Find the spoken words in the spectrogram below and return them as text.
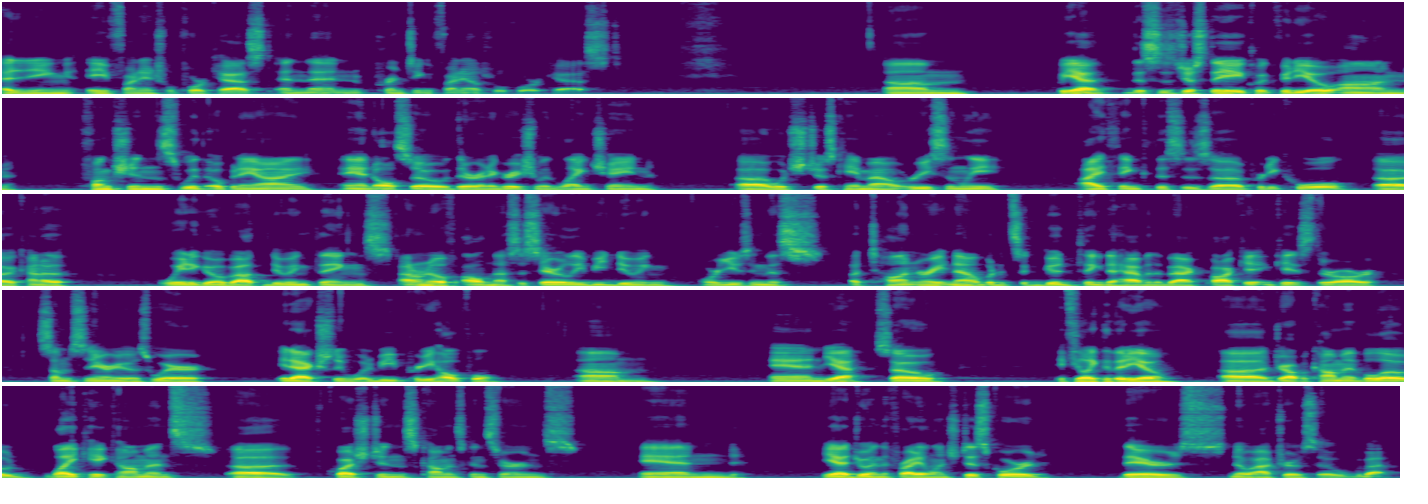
editing a financial forecast, and then printing financial forecast. Um, but yeah, this is just a quick video on functions with OpenAI and also their integration with LangChain, uh, which just came out recently. I think this is a pretty cool uh, kind of way to go about doing things. I don't know if I'll necessarily be doing or using this a ton right now, but it's a good thing to have in the back pocket in case there are some scenarios where it actually would be pretty helpful. Um, and yeah, so if you like the video, uh, drop a comment below, like, hate comments, uh, questions, comments, concerns, and yeah, join the Friday Lunch Discord. There's no outro, so goodbye.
